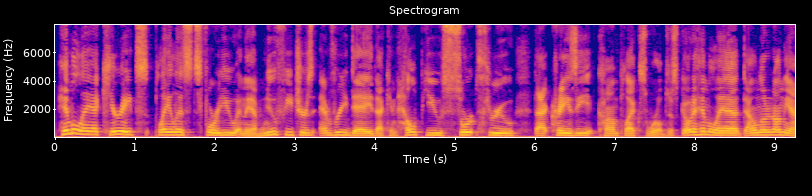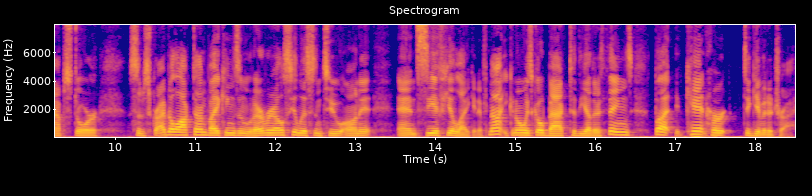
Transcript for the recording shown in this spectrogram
Himalaya curates playlists for you, and they have new features every day that can help you sort through that crazy, complex world. Just go to Himalaya, download it on the App Store subscribe to Locked On Vikings and whatever else you listen to on it and see if you like it. If not, you can always go back to the other things, but it can't hurt to give it a try.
